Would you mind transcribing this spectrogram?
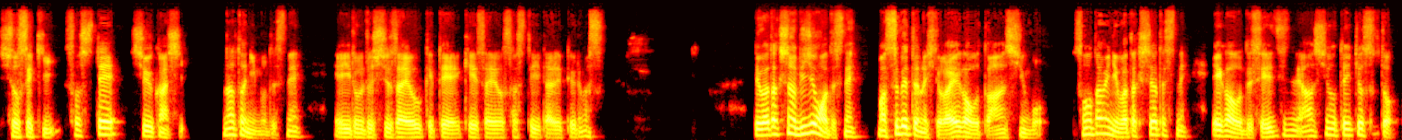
書籍、そして週刊誌などにもですね、いろいろ取材を受けて掲載をさせていただいております。で、私のビジョンはですね、まあ、全ての人が笑顔と安心を、そのために私はですね、笑顔で誠実に安心を提供すると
